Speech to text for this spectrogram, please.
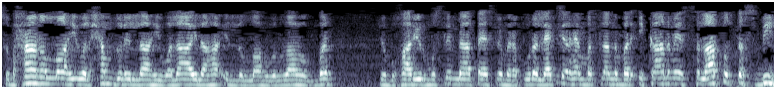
سبحان اللہ والحمد للہ ولا الہ الا اللہ، واللہ اکبر۔ جو بخاری اور مسلم میں آتا ہے، اس میں میرا پورا لیکچر ہے۔ مسئلہ نمبر اکانوے سلاط و تصبیح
